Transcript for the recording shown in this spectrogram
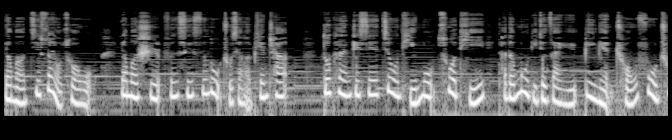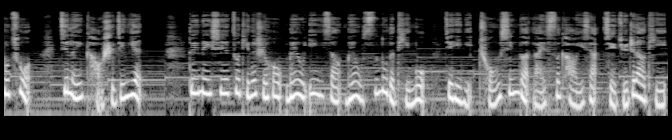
要么计算有错误，要么是分析思路出现了偏差。多看这些旧题目错题，它的目的就在于避免重复出错，积累考试经验。对于那些做题的时候没有印象、没有思路的题目，建议你重新的来思考一下解决这道题。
